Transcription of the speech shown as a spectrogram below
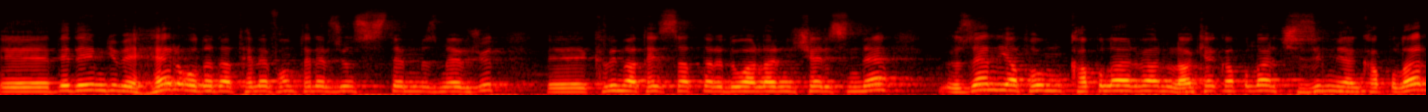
e, dediğim gibi her odada telefon televizyon sistemimiz mevcut. E, klima tesisatları duvarların içerisinde özel yapım kapılar var, lake kapılar, çizilmeyen kapılar.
